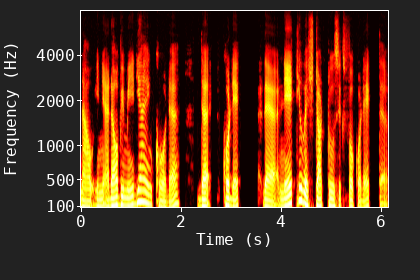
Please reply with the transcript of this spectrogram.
Now in Adobe Media Encoder, the codec, the native H.264 codec, the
